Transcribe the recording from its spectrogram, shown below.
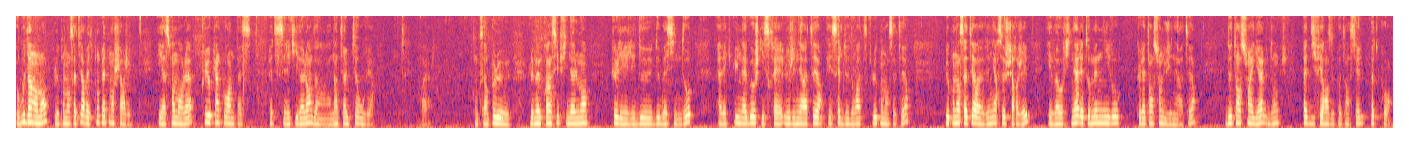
Au bout d'un moment, le condensateur va être complètement chargé. Et à ce moment-là, plus aucun courant ne passe. En fait, c'est l'équivalent d'un interrupteur ouvert. Donc c'est un peu le, même principe finalement que les, deux, bassines d'eau, avec une à gauche qui serait le générateur et celle de droite le condensateur. Le condensateur va venir se charger et va au final être au même niveau que la tension du générateur. Deux tensions égales, donc pas de différence de potentiel, pas de courant.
